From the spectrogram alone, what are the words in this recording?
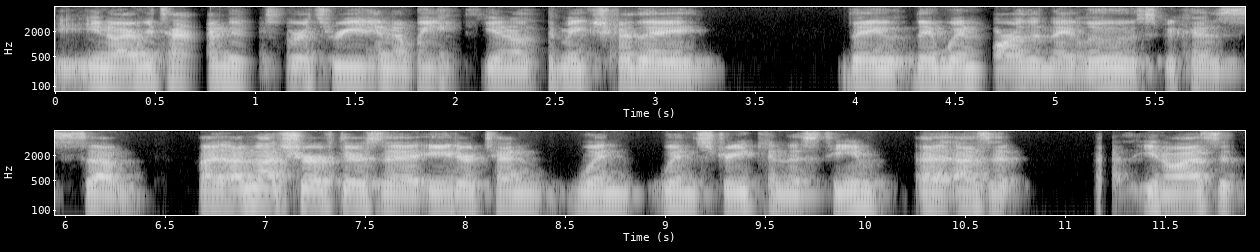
you know, every time two or three in a week, you know, to make sure they they they win more than they lose because um, I, am not sure if there's a eight or ten win win streak in this team as it you know as it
